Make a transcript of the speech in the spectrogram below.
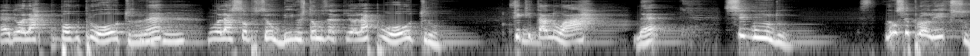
É de olhar um pouco para o outro, né? Uhum. Não olhar só para o seu umbigo, estamos aqui, olhar para o outro. O que está no ar, né? Segundo, não ser prolixo,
